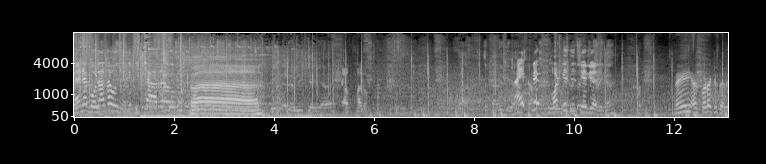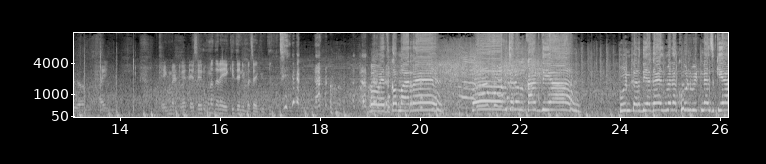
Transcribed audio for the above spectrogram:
मैंने बोला था उसी के पीछे आ रहा हूँ। वाह। भागो तो? नहीं आज पड़ा कैसे रे यार? भाई एक मिनट में ऐसे ही रुकना जरा एक ही जनी बचा क्योंकि। ओ वेद को मार रहे ओ बेचारे को काट दिया। खून कर दिया गैस मैंने खून विटनेस किया।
